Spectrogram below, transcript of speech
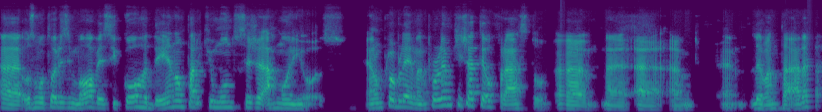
uh, os motores imóveis se coordenam para que o mundo seja harmonioso? Era um problema, um problema que já Teofrasto uh, uh, levantara.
